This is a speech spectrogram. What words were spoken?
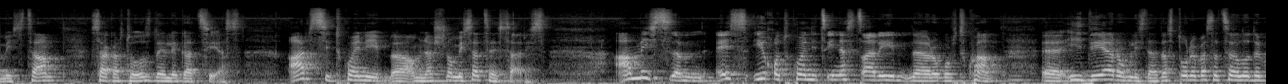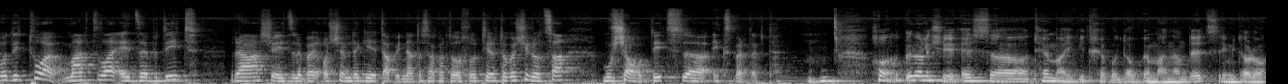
მისცა საქართველოს დელეგაციას. არსი თქვენი ამ ნაშრომისაც ეს არის. ამის ეს იყო თქვენი წინასწარი როგორ თქვა იდეა რომლის დადასტურებასაც ელოდებოდით თუ მართლა ეძებდით რა შეიძლება იყოს შემდეგი ეტაპი ნატო საქართველოს ურთიერთობაში, როცა მუშაობდით ექსპერტებთან? ხო, პირველ რიგში ეს თემა იკითხებოდა უკვე მანამდეც, იმიტომ რომ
